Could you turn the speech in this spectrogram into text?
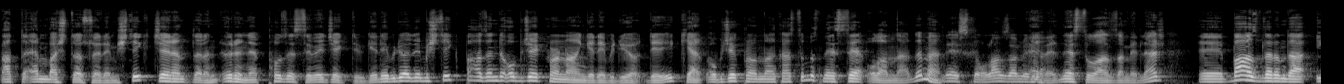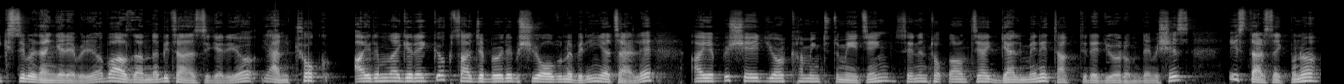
Hatta en başta söylemiştik. Gerundların önüne possessive adjective gelebiliyor demiştik. Bazen de object pronoun gelebiliyor dedik. Yani object pronoun'dan kastımız nesne olanlar değil mi? Nesne olan zamirler. Evet nesne olan zamirler. Ee, bazılarında ikisi birden gelebiliyor. Bazılarında bir tanesi geliyor. Yani çok ayrımına gerek yok. Sadece böyle bir şey olduğunu bilin yeterli. I appreciate your coming to the meeting. Senin toplantıya gelmeni takdir ediyorum demişiz. İstersek bunu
